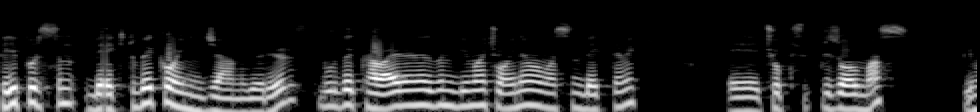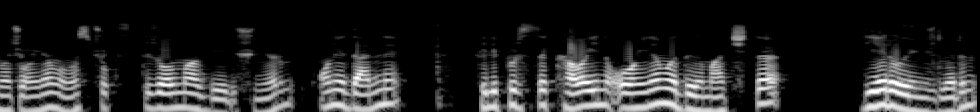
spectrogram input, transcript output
Clippers'ın back to back oynayacağını görüyoruz. Burada Kawhi Leonard'ın bir maç oynamamasını beklemek e, çok sürpriz olmaz. Bir maç oynamaması çok sürpriz olmaz diye düşünüyorum. O nedenle Clippers'ta Kawhi'nin oynamadığı maçta diğer oyuncuların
